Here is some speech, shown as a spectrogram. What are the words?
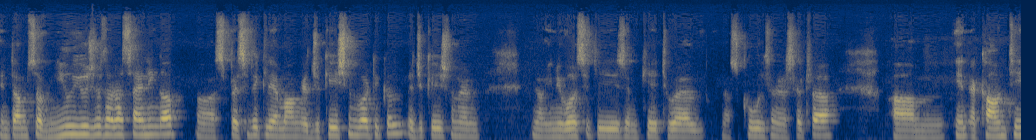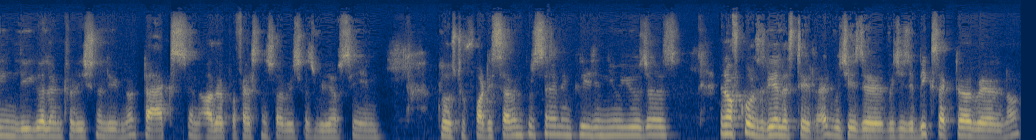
in terms of new users that are signing up, uh, specifically among education vertical, education and you know universities and K-12 you know, schools and etc. Um, in accounting, legal, and traditionally you know tax and other professional services, we have seen close to 47% increase in new users, and of course real estate, right, which is a which is a big sector where you know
